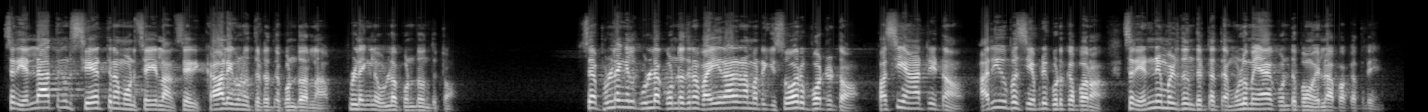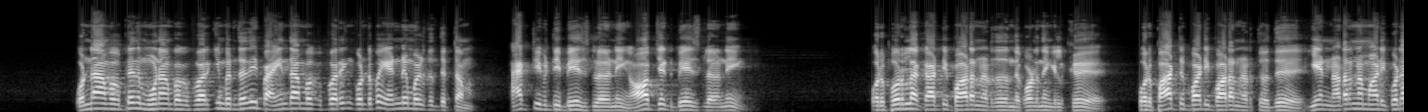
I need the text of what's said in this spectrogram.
சரி எல்லாத்துக்கும் சேர்த்து நம்ம ஒன்று செய்யலாம். சரி காலை உணவு திட்டத்தை கொண்டு வரலாம். பிள்ளைங்களை உள்ளே கொண்டு வந்துட்டோம். சரி பிள்ளைங்களுக்கு உள்ளே கொண்டு வந்து வயிறார நம்ம இன்றைக்கி சோறு போட்டுட்டோம். பசி ஆட்டிட்டோம் அறிவு பசி எப்படி கொடுக்க போறோம்? சரி எண்ணெய் எழுதும் திட்டத்தை முழுமையாக கொண்டு போவோம் எல்லா பக்கத்துலையும். ஒன்றாம் வகுப்புலேருந்து மூணாம் வகுப்பு வரைக்கும் இருந்தது இப்போ ஐந்தாம் வகுப்பு வரைக்கும் கொண்டு போய் எண்ணெய் எழுதும் திட்டம். Activity based learning object based learning ஒரு பொருளை காட்டி பாடம் நடத்துது அந்த குழந்தைங்களுக்கு. ஒரு பாட்டு பாடி பாடம் நடத்துவது. ஏன் நடனம் ஆடி கூட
